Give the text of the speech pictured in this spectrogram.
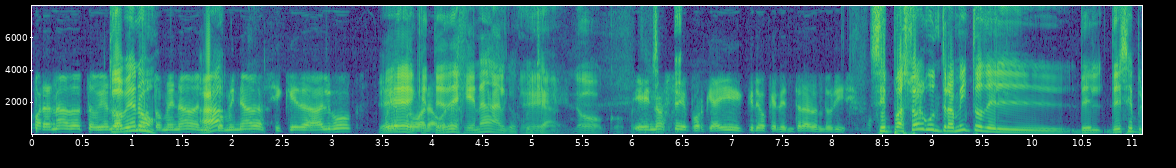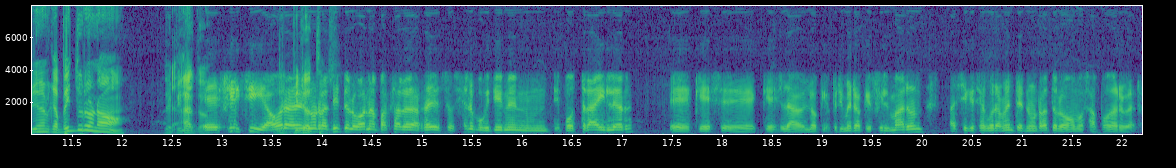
para nada, todavía, ¿Todavía no, tomé nada, ni ¿Ah? comí nada, si queda algo... voy a Eh, probar que te ahora. dejen algo, escuchá. Eh, loco. Eh, no sé, porque ahí creo que le entraron durísimo. ¿Se pasó algún tramito del, del, de ese primer capítulo o no? De piloto. Eh, sí, sí, ahora en un ratito lo van a pasar a las redes sociales porque tienen un tipo tráiler, eh, que es eh, que es la- lo que primero que filmaron, así que seguramente en un rato lo vamos a poder ver.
